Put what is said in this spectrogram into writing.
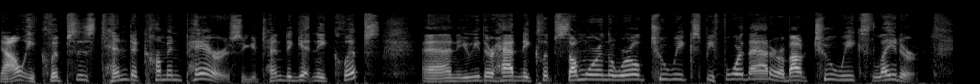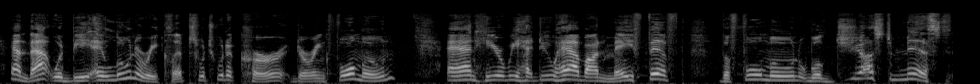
Now eclipses tend to come in pairs. So you tend to get an eclipse and you either had an eclipse somewhere in the world two weeks before that or about two weeks later. And that would be a lunar eclipse, which would occur during full moon. And here we do have on May 5th, the full moon will just miss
